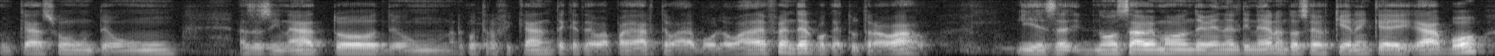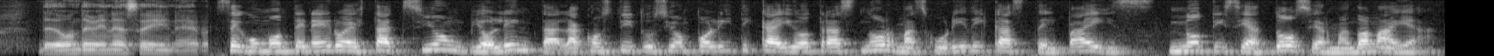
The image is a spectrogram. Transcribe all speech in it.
un caso de un asesinato, de un narcotraficante que te va a pagar, te va, lo vas a defender porque es tu trabajo y ese, no sabemos dónde viene el dinero, entonces ellos quieren que diga vos de dónde viene ese dinero. Según Montenegro, esta acción violenta la constitución política y otras normas jurídicas del país. Noticias 12, Armando Amaya.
